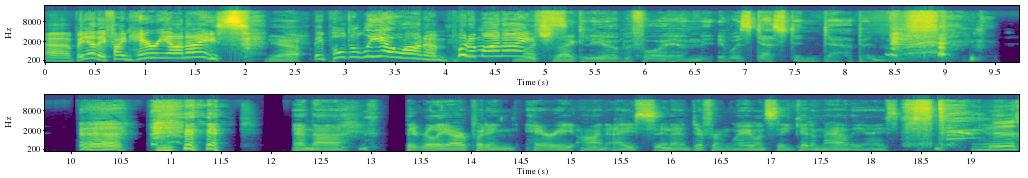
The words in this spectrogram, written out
uh, but yeah, they find Harry on ice. yeah, They pulled a Leo on him. Put him on ice. Much like Leo before him, it was destined to happen. Ugh. And uh they really are putting Harry on ice in a different way once they get him out of the ice. Ugh.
